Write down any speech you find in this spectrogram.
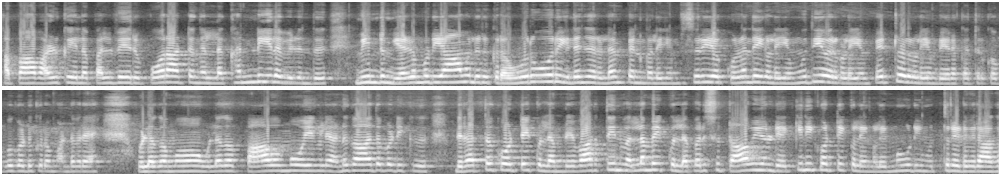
அப்பா வாழ்க்கையில் பல்வேறு போராட்டங்களில் கண்ணீர விழுந்து மீண்டும் எழ முடியாமல் இருக்கிற ஒரு ஒரு இளைஞர் இளம்பெண்களையும் சிறிய குழந்தைகளையும் முதியவர்களையும் பெற்றோர் பெற்றோர்களை உடைய இறக்கத்திற்கு ஒப்பு கொடுக்கிறோம் ஆண்டவரே. உலகமோ உலக பாவமோ எங்களை அணுகாதபடிக்கு இந்த இரத்த கோட்டைக்குள்ள நம்முடைய வார்த்தையின் வல்லமைக்குள்ள பரிசு தாவியனுடைய அக்கினி கோட்டைக்குள்ள எங்களை மூடி முத்திரிடுவீராக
